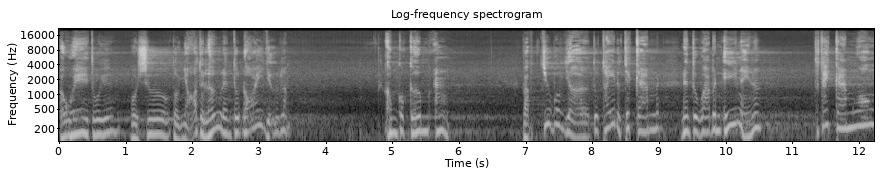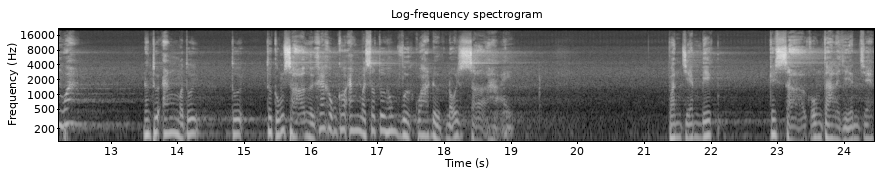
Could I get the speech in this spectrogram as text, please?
ở quê tôi hồi xưa tôi nhỏ tôi lớn lên tôi đói dữ lắm. Không có cơm ăn. Và chưa bao giờ tôi thấy được trái cam ấy. nên tôi qua bên ý này nữa tôi thấy cam ngon quá. Nên tôi ăn mà tôi tôi tôi cũng sợ người khác không có ăn mà sao tôi không vượt qua được nỗi sợ hãi. Và anh chị em biết, cái sợ của ông ta là gì anh chị em?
